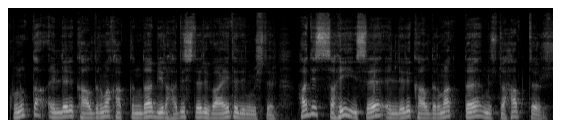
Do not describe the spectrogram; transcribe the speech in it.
Kunutta elleri kaldırmak hakkında bir hadis de rivayet edilmiştir. Hadis sahih ise elleri kaldırmak da müstehaptır.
